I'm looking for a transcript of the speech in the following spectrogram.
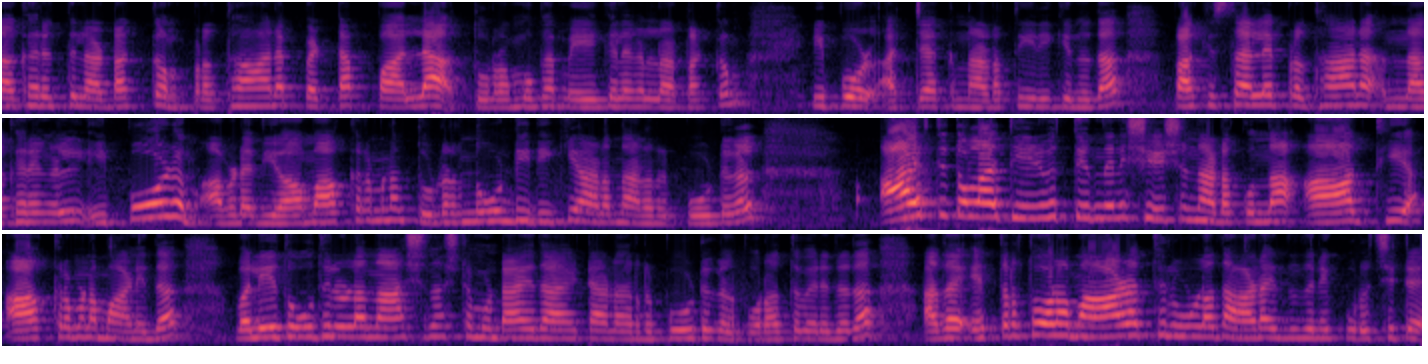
നഗരത്തിലടക്കം പ്രധാനപ്പെട്ട പല തുറമുഖ മേഖലകളിലടക്കം ഇപ്പോൾ അറ്റാക്ക് നടത്തിയിരിക്കുന്നത്. പാകിസ്ഥാനിലെ പ്രധാന നഗരങ്ങളിൽ ഇപ്പോഴും അവിടെ വ്യോമാക്രമണം തുടർന്നുകൊണ്ടിരിക്കുകയാണെന്നാണ് റിപ്പോർട്ടുകൾ. ആയിരത്തി തൊള്ളായിരത്തി എഴുപത്തി ഒന്നിന് ശേഷം നടക്കുന്ന ആദ്യ ആക്രമണമാണിത്. വലിയ തോതിലുള്ള നാശനഷ്ടം ഉണ്ടായതായിട്ടാണ് റിപ്പോർട്ടുകൾ പുറത്തു വരുന്നത് അത് എത്രത്തോളം ആഴത്തിലുള്ളതാണ് എന്നതിനെ കുറിച്ചിട്ട്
